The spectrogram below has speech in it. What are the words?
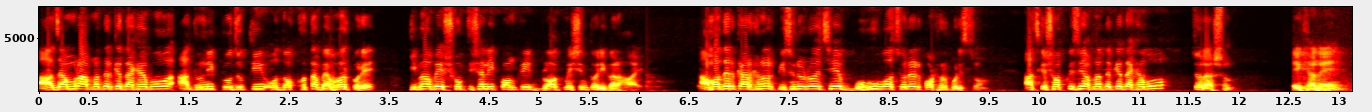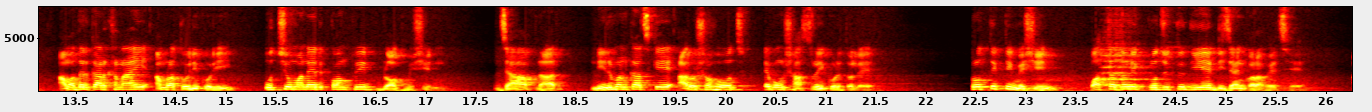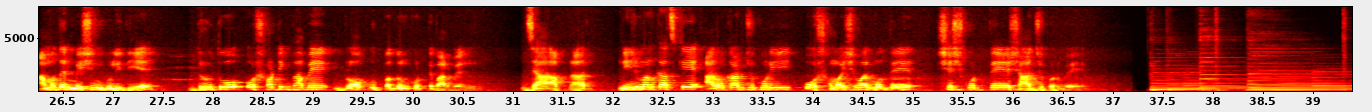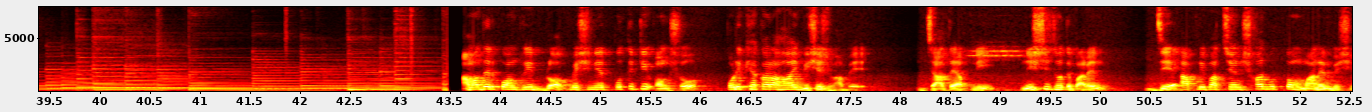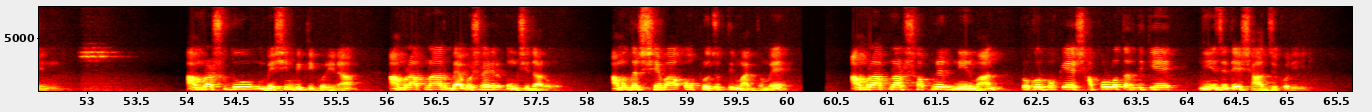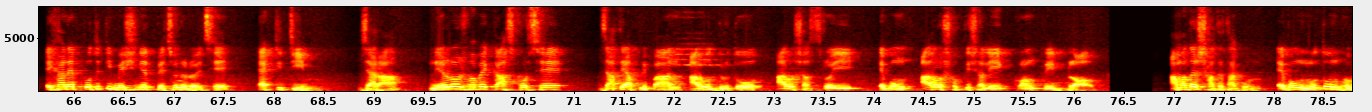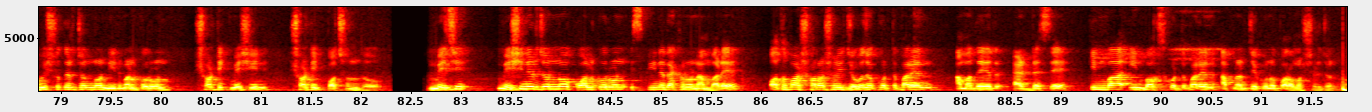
আজ আমরা আপনাদেরকে দেখাবো আধুনিক প্রযুক্তি ও দক্ষতা ব্যবহার করে কীভাবে শক্তিশালী কংক্রিট ব্লক মেশিন তৈরি করা হয়। আমাদের কারখানার পিছনে রয়েছে বহু বছরের কঠোর পরিশ্রম। আজকে সবকিছু আপনাদেরকে দেখাবো। চলে আসুন। এখানে আমাদের কারখানায় আমরা তৈরি করি উচ্চমানের কংক্রিট ব্লক মেশিন, যা আপনার নির্মাণ কাজকে আরও সহজ এবং সাশ্রয়ী করে তোলে। প্রত্যেকটি মেশিন অত্যাধুনিক প্রযুক্তি দিয়ে ডিজাইন করা হয়েছে। আমাদের মেশিনগুলি দিয়ে দ্রুত ও সঠিকভাবে ব্লক উৎপাদন করতে পারবেন, যা আপনার নির্মাণ কাজকে আরও কার্যকরী ও সময়সীমার মধ্যে শেষ করতে সাহায্য করবে। আমাদের কংক্রিট ব্লক মেশিনের প্রতিটি অংশ পরীক্ষা করা হয় বিশেষভাবে, যাতে আপনি নিশ্চিত হতে পারেন যে আপনি পাচ্ছেন সর্বোত্তম মানের মেশিন। আমরা শুধু মেশিন বিক্রি করি না আমরা আপনার ব্যবসায়ের অংশীদারও। আমাদের সেবা ও প্রযুক্তির মাধ্যমে আমরা আপনার স্বপ্নের নির্মাণ প্রকল্পকে সাফল্যতার দিকে নিয়ে যেতে সাহায্য করি। এখানে প্রতিটি মেশিনের পেছনে রয়েছে একটি টিম, যারা নিরলসভাবে কাজ করছে যাতে আপনি পান আরও দ্রুত, আরও সাশ্রয়ী এবং আরও শক্তিশালী কংক্রিট ব্লক। আমাদের সাথে থাকুন এবং নতুন ভবিষ্যতের জন্য নির্মাণ করুন সঠিক মেশিন, সঠিক পছন্দ। মেশিন মেশিনের জন্য কল করুন স্ক্রিনে দেখানো নাম্বারে অথবা সরাসরি যোগাযোগ করতে পারেন আমাদের অ্যাড্রেসে কিংবা ইনবক্স করতে পারেন আপনার যে কোনো পরামর্শের জন্য।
